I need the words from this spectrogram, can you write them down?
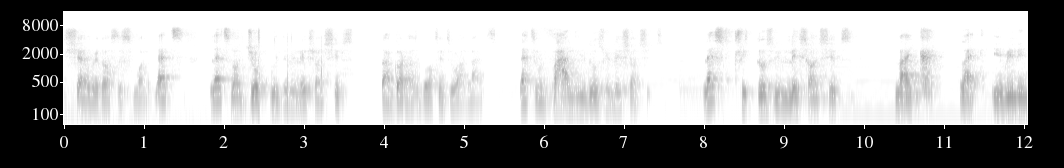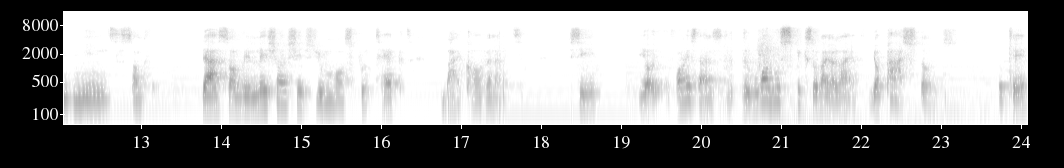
sharing with us this morning? Let's let's not joke with the relationships that God has brought into our lives. Let's value those relationships. Let's treat those relationships like like it really means something. There are some relationships you must protect by covenant. See, your, for instance, the one who speaks over your life, your pastors, okay,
